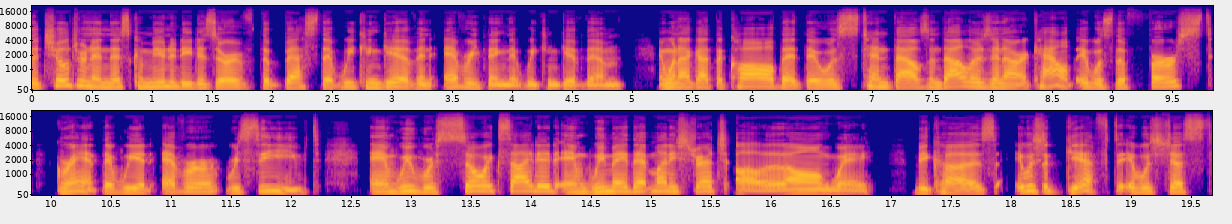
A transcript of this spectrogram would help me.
the children in this community deserve the best that we can give and everything that we can give them. And when I got the call that there was $10,000 in our account, it was the first grant that we had ever received. And we were so excited and we made that money stretch a long way because it was a gift. It was just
